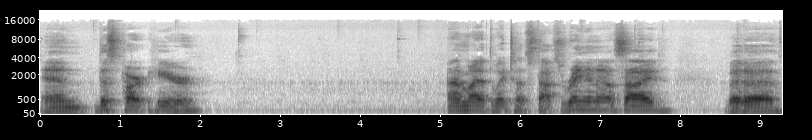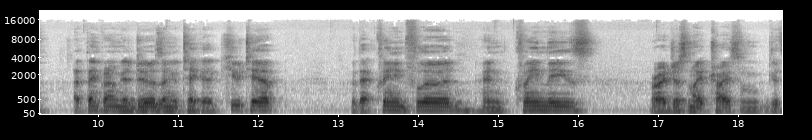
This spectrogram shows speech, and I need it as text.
And this part here I might have to wait till it stops raining outside. But uh, I think what I'm going to do is I'm going to take a Q-tip with that cleaning fluid and clean these. Or I just might try some good,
